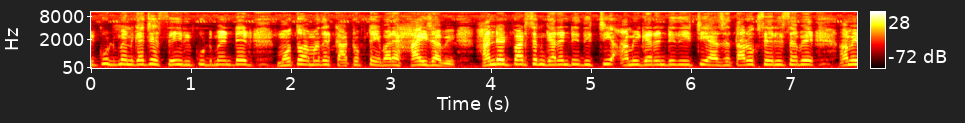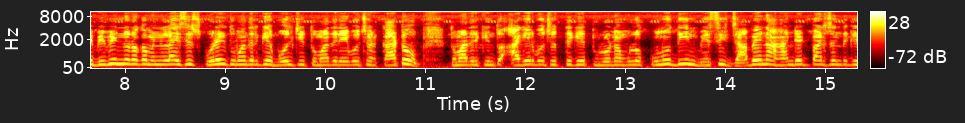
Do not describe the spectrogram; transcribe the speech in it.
রিক্রুটমেন্ট গেছে, সেই রিক্রুটমেন্টের মতো আমাদের কাটঅফটা এবারে হাই যাবে। হান্ড্রেড পার্সেন্ট গ্যারান্টি দিচ্ছি, আমি গ্যারান্টি দিচ্ছি অ্যাজ এ তারক স্যার হিসাবে আমি বিভিন্ন রকম অ্যানালাইসিস করেই তোমাদেরকে বলছি, তোমাদের এই বছর কাট অফ তোমাদের কিন্তু আগের বছর থেকে তুলনামূলক কোনো দিন বেশি যাবে না হান্ড্রেড পার্সেন্ট থেকে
